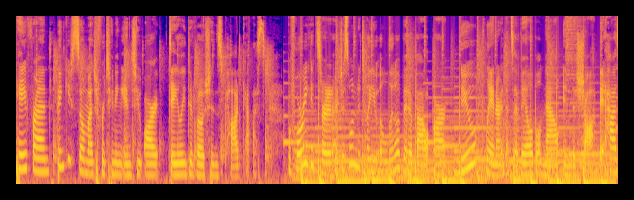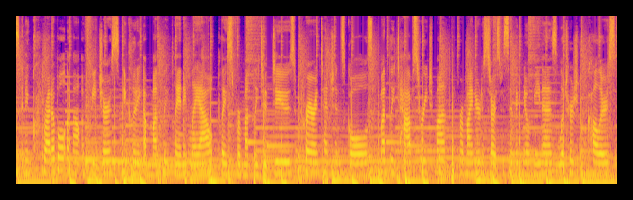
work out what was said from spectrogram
Hey, friend, thank you so much for tuning into our Daily Devotions podcast. Before we get started, I just wanted to tell you a little bit about our new planner that's available now in the shop. It has an incredible amount of features, including a monthly planning layout, place for monthly to dos, prayer intentions, goals, monthly tabs for each month, reminder to start specific novenas, liturgical colors,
